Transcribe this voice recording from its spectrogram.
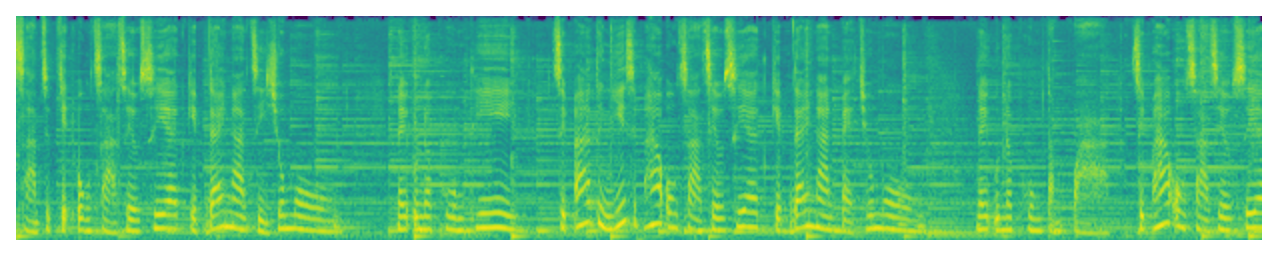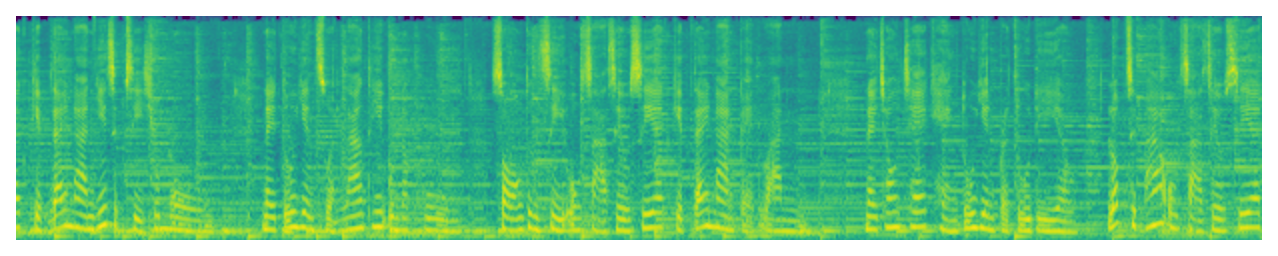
25-37 องศาเซลเซียส เก็บได้นาน 4 ชั่วโมง ในอุณหภูมิที่ 15-25 องศาเซลเซียส เก็บได้นาน 8 ชั่วโมง ในอุณหภูมิต่ำกว่า 15 องศาเซลเซียส เก็บได้นาน 24 ชั่วโมง ในตู้เย็นส่วนล่างที่อุณหภูมิ 2-4 องศาเซลเซียส เก็บได้นาน 8 วัน ในช่องแช่แข็งตู้เย็นประตูเดียว ลบ 15 องศาเซลเซียส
